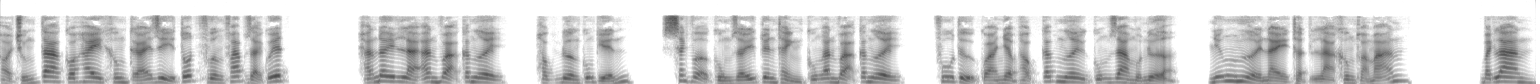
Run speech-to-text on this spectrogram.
hỏi chúng ta có hay không cái gì tốt phương pháp giải quyết. Hắn đây là ăn vạ các ngươi, học đường cũng kiến, sách vở cùng giấy tuyên thành cũng ăn vạ các ngươi, phu tử qua nhập học các ngươi cũng ra một nửa, những người này thật là không thỏa mãn. Bạch Lan,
